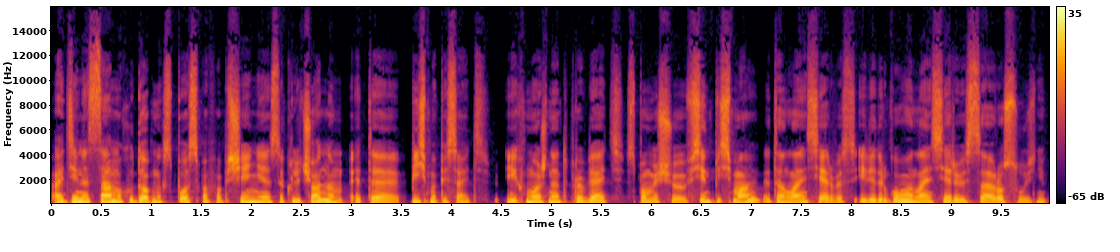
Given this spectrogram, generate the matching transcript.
Один из самых удобных способов общения с заключенным — это письма писать. Их можно отправлять с помощью ФСИН-письма, это онлайн-сервис, или другого онлайн-сервиса «Росузник».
